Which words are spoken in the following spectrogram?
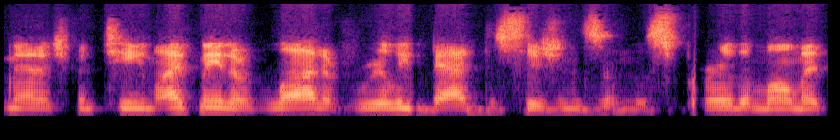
management team. I've made a lot of really bad decisions in the spur of the moment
